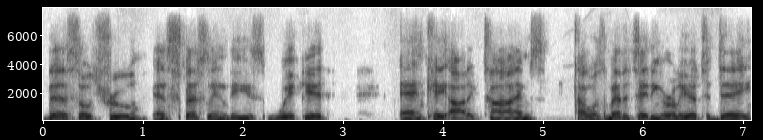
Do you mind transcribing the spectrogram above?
That is so true, especially in these wicked and chaotic times. I was meditating earlier today,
